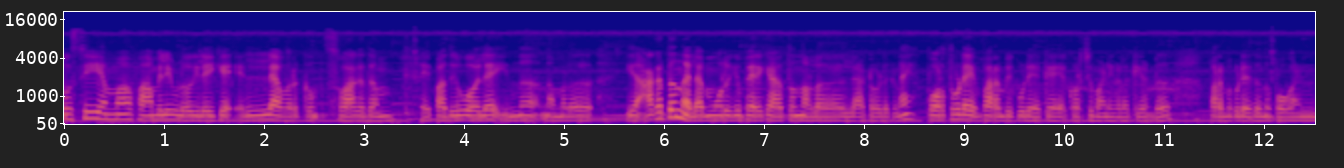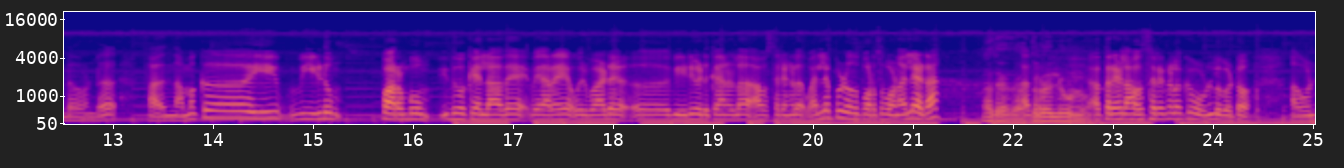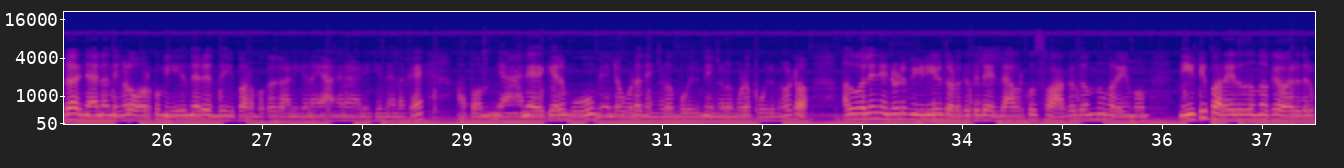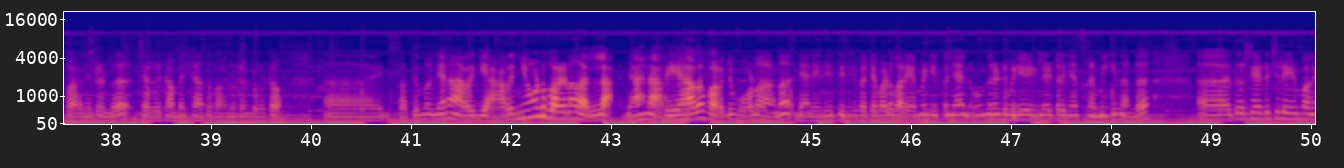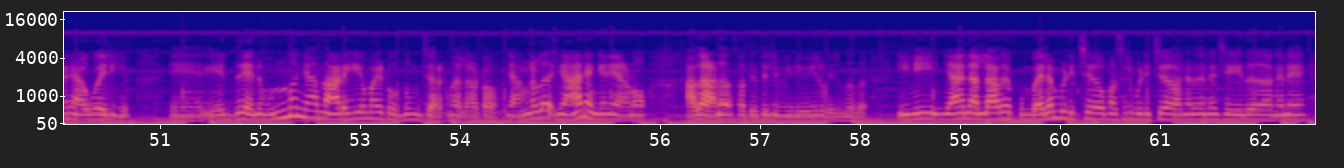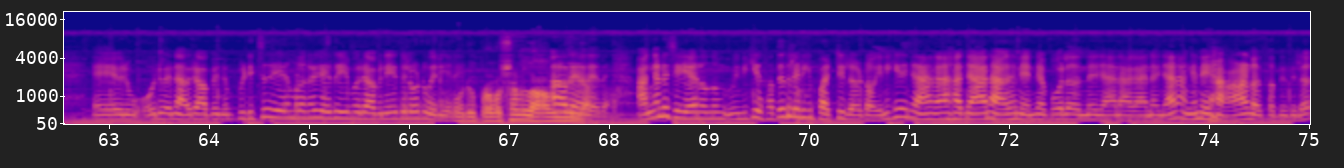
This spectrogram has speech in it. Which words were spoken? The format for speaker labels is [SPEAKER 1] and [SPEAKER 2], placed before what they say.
[SPEAKER 1] ഒസി അമ്മ ഫാമിലി വ്ളോഗിലേക്ക് എല്ലാവർക്കും സ്വാഗതം. ഇപ്പം അതുപോലെ ഇന്ന് നമ്മൾ അകത്തുനിന്നല്ല മുറിക്ക് പെരയ്ക്കകത്തുനിന്നുള്ളതല്ലാട്ടോ എടുക്കണേ. പുറത്തൂടെ പറമ്പിൽ കൂടെയൊക്കെ കുറച്ച് പണികളൊക്കെ ഉണ്ട്. പറമ്പിൽ കൂടെയൊക്കെ ഒന്ന് പോകേണ്ടതുണ്ട്. നമുക്ക് ഈ വീടും പറമ്പും ഇതുമൊക്കെ അല്ലാതെ വേറെ ഒരുപാട് വീഡിയോ എടുക്കാനുള്ള അവസരങ്ങൾ വല്ലപ്പോഴും ഒന്ന് പുറത്ത് പോകണം അല്ലേ ഏട്ടാ?
[SPEAKER 2] അതെ
[SPEAKER 1] അത്രയുള്ള അവസരങ്ങളൊക്കെ ഉള്ളു കേട്ടോ. അതുകൊണ്ട് ഞാൻ നിങ്ങൾ ഓർക്കും ഏത് നേരം എന്ത് ഈ പറമ്പൊക്കെ കാണിക്കണേ അങ്ങനെ കാണിക്കുന്നതെന്നൊക്കെ അപ്പം ഞാൻ ഏതൊക്കെയാലും പോവും എന്റെ കൂടെ നിങ്ങളും പോരും നിങ്ങളും കൂടെ പോരുന്നു കേട്ടോ. അതുപോലെ തന്നെ എന്നോട് വീഡിയോയിൽ തുടക്കത്തിൽ എല്ലാവർക്കും സ്വാഗതം എന്ന് പറയുമ്പം നീട്ടി പറയരുതെന്നൊക്കെ ഓരോരുത്തർ പറഞ്ഞിട്ടുണ്ട്. ചിലർ കമന്റിനകത്ത് പറഞ്ഞിട്ടുണ്ട് കേട്ടോ. സത്യം പറഞ്ഞാൽ ഞാൻ അറി അറിഞ്ഞുകൊണ്ട് പറയണതല്ല. ഞാൻ അറിയാതെ പറഞ്ഞു പോണതാണ്. ഞാൻ ഇനി തിരിച്ച് പറ്റപ്പാട് പറയാൻ വേണ്ടി ഇപ്പം ഞാൻ ഒന്ന് രണ്ട് വീഡിയോയിലായിട്ട് ഞാൻ ശ്രമിക്കുന്നുണ്ട്. തീർച്ചയായിട്ടും ഇച്ചിരി കഴിയുമ്പോൾ അങ്ങനെ ആകുമായിരിക്കും ഇത് ഒന്നും ഞാൻ നാടകീയമായിട്ടൊന്നും ചേർക്കണമല്ല കേട്ടോ. ഞങ്ങൾ ഞാൻ എങ്ങനെയാണോ അതാണ് സത്യത്തിൽ വീഡിയോയിൽ വരുന്നത്. ഇനി ഞാൻ അല്ലാതെ ബലം പിടിച്ച് മസിൽ പിടിച്ച് അങ്ങനെ തന്നെ ചെയ്ത് അങ്ങനെ ഒരു ഒരു എന്നാ ഒരു അഭിനയം പിടിച്ച് നമ്മളങ്ങനെ ചെയ്ത് കഴിയുമ്പോൾ ഒരു അഭിനയത്തിലോട്ട് വരികയല്ലേ?
[SPEAKER 2] ഒരു പ്രൊഫഷണൽ
[SPEAKER 1] അതെ അതെ അതെ. അങ്ങനെ ചെയ്യാനൊന്നും എനിക്ക് സത്യത്തിൽ എനിക്ക് പറ്റില്ല കേട്ടോ. എനിക്ക് ഞാൻ ഞാനാകാൻ എന്നെ പോലെ തന്നെ ഞാനാകാൻ ഞാൻ അങ്ങനെയാണ് സത്യത്തിൽ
